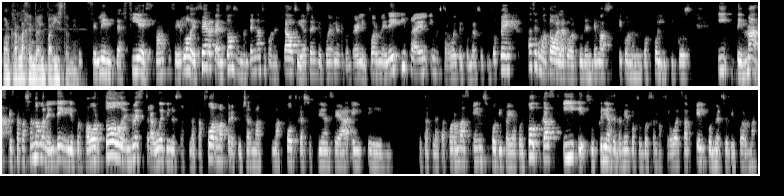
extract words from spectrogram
marcar la agenda del país también. Excelente, así es. Vamos a seguirlo de cerca, entonces manténganse conectados y ya saben que pueden encontrar el informe de Israel en nuestra web elcomercio.p, así como toda la cobertura en temas económicos, políticos y demás. ¿Qué está pasando con el dengue? Por favor, todo en nuestra web y nuestras plataformas para escuchar más, podcasts. Suscríbanse a nuestras plataformas en Spotify, Apple Podcast y eh, suscríbanse también, por supuesto, a nuestro WhatsApp, El Comercio Te Informa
